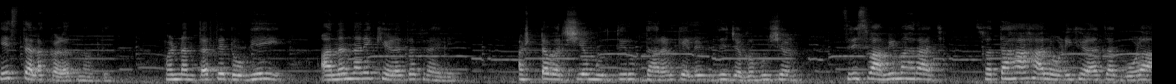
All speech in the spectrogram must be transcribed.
हेच त्याला कळत नव्हते. पण नंतर ते दोघेही आनंदाने खेळतच राहिले. अष्टवर्षीय मूर्तिरूप धारण केलेले जे जगभूषण श्री स्वामी महाराज स्वतः हा लोणी खेळाचा गोळा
